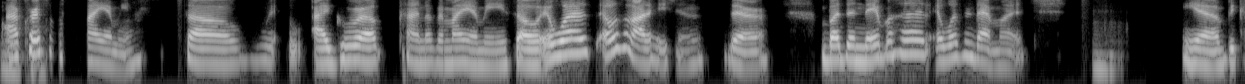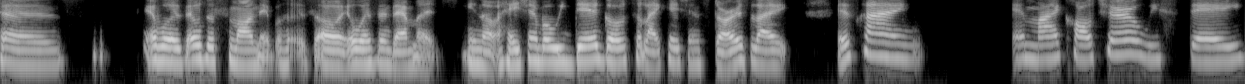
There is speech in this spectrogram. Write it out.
I first was in Miami. So we, I grew up kind of in Miami, so it was it was a lot of Haitians there, but the neighborhood it wasn't that much. Mhm. Yeah, because it was it was a small neighborhood, so it wasn't that much, you know, Haitian. But we did go to like Haitian stores. Like it's kind in my culture, we stay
